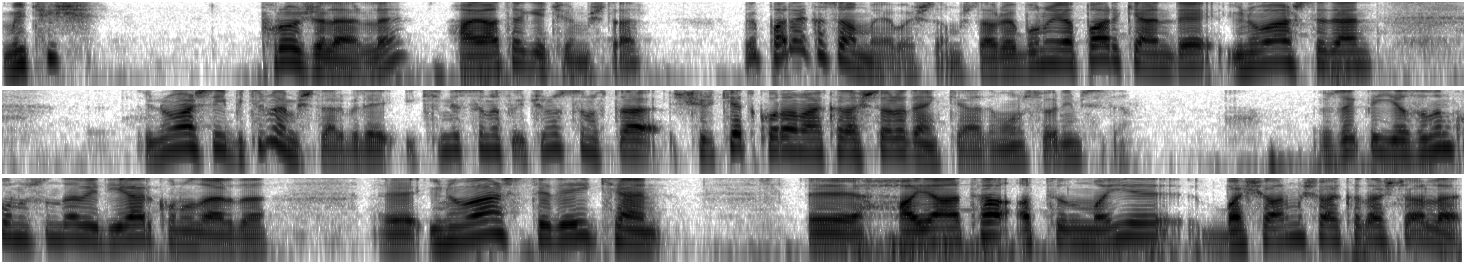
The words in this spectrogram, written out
müthiş projelerle hayata geçirmişler ve para kazanmaya başlamışlar. Ve bunu yaparken de üniversiteden üniversiteyi bitirmemişler bile. İkinci sınıf, üçüncü sınıfta şirket kuran arkadaşlara denk geldim. Onu söyleyeyim size. Özellikle yazılım konusunda ve diğer konularda e, üniversitedeyken e, hayata atılmayı başarmış arkadaşlarla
